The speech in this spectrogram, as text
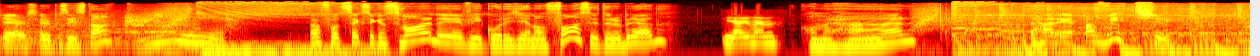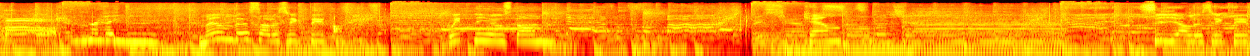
Cheers är du på sista. Jag har fått sex stycken svar. Det är, vi går igenom facit. Är du beredd? Jajamän. Kommer här. Det här är Avicii. Mendes alldeles riktigt. Whitney Houston. Kent. Sia alldeles riktigt.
